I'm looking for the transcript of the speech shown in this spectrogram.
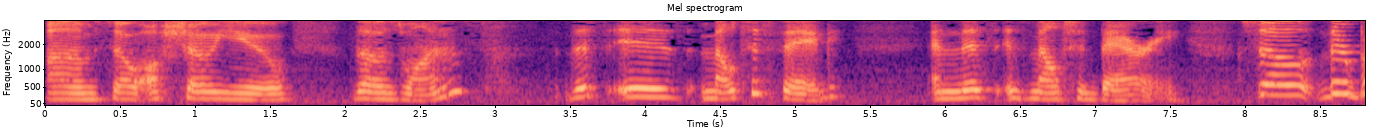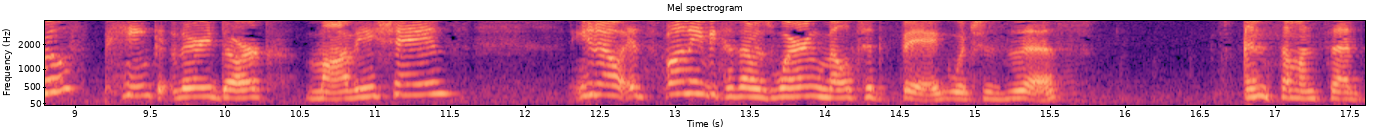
Um, so I'll show you those ones. This is melted fig, and this is melted berry. So they're both pink, very dark mauve shades. You know, it's funny because I was wearing melted fig, which is this, and someone said,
